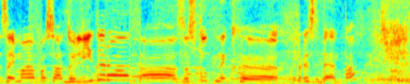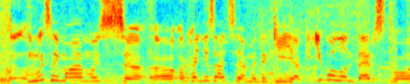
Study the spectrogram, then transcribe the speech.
займаю посаду лідера та заступник е, президента. Ми займаємось е, організаціями, такі як і волонтерство,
